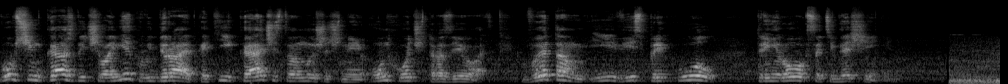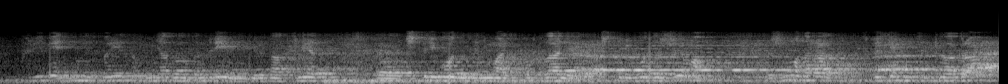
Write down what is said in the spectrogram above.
В общем, каждый человек выбирает, какие качества мышечные он хочет развивать. В этом и весь прикол тренировок с отягощениями. Привет, Денис Борисов, меня зовут Андрей, мне 19 лет, 4 года занимаюсь в спортзале, 4 года жимом, жму на раз 170 килограмм,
